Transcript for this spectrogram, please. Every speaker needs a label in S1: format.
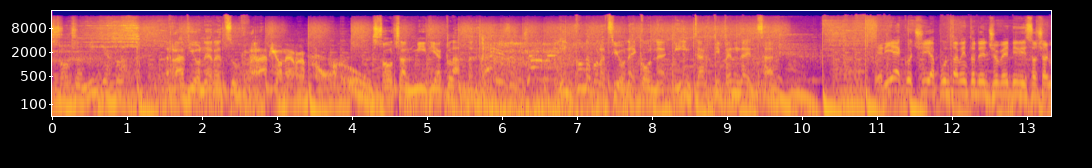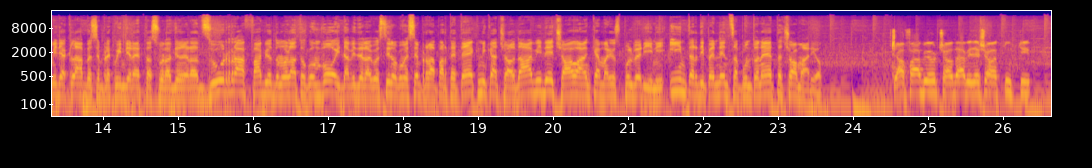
S1: Social Media Club. Radio Nerazzurra. Radio Nerazzurra. Social Media Club. In collaborazione con Interdipendenza.
S2: E rieccoci, appuntamento del giovedì di Social Media Club, sempre qui in diretta su Radio Nerazzurra. Fabio Donolato con voi, Davide D'Agostino come sempre alla parte tecnica. Ciao Davide, ciao anche a Mario Spolverini, interdipendenza.net. Ciao Mario.
S3: Ciao Fabio, ciao Davide, ciao a tutti.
